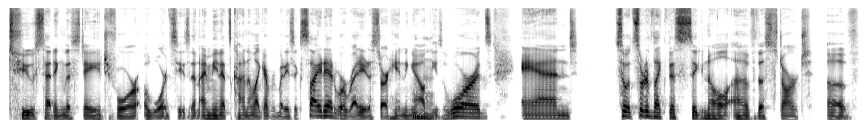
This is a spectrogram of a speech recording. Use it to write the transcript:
to setting the stage for award season. I mean, it's kind of like everybody's excited. We're ready to start handing out Mhm. these awards. And so it's sort of like this signal of the start of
